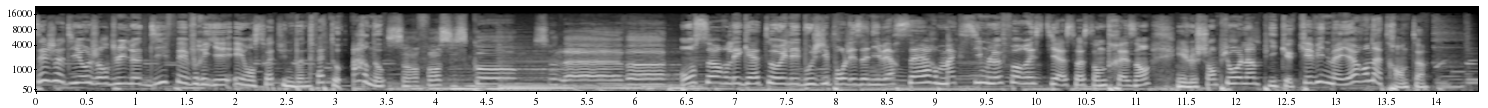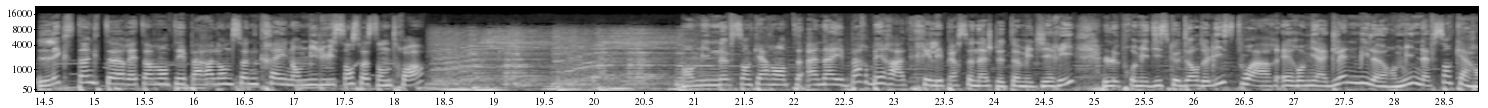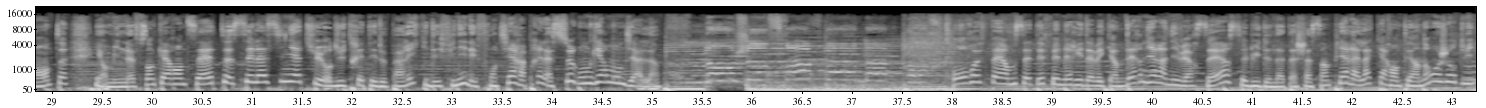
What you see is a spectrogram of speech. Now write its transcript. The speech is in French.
C'est jeudi aujourd'hui le 10 février et on souhaite une bonne fête au Arnaud. San Francisco se lève. On sort les gâteaux et les bougies pour les anniversaires. Maxime Le Forestier a 73 ans et le champion olympique Kevin Mayer en a 30. L'extincteur est inventé par Alanson Crane en 1863. En 1940, Anna et Barbera créent les personnages de Tom et Jerry. Le premier disque d'or de l'histoire est remis à Glenn Miller en 1940. Et en 1947, c'est la signature du traité de Paris qui définit les frontières après la Seconde Guerre mondiale. Non, je. On referme cette éphéméride avec un dernier anniversaire, celui de Natacha Saint-Pierre. Elle a 41 ans aujourd'hui.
